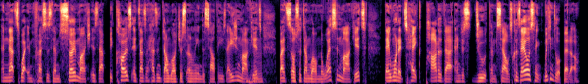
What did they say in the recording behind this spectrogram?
and that's what impresses them so much. Is that because it doesn't hasn't done well just only in the Southeast Asian market, Mm-hmm. but it's also done well in the Western market. They want to take part of that and just do it themselves because they always think we can do it better.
